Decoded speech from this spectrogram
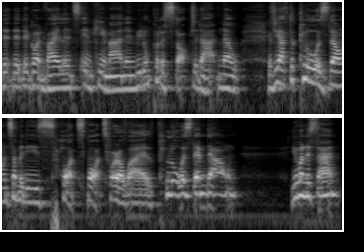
the, the, the, gun violence in Cayman and we don't put a stop to that now, if you have to close down some of these hot spots for a while, close them down. You understand?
